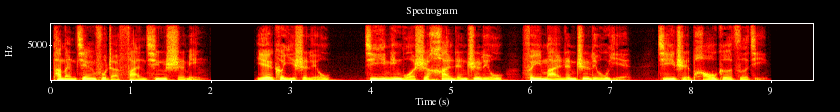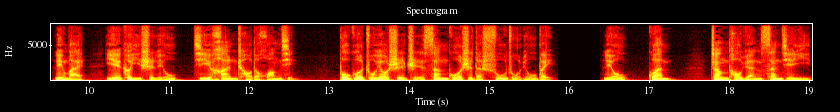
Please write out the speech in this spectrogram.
他们肩负着反清使命。也可以是流，即一名我是汉人之流，非满人之流也，即指袍哥自己。另外。也可以是刘，即汉朝的皇姓，不过主要是指三国时的蜀主刘备。刘关张桃园三结义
